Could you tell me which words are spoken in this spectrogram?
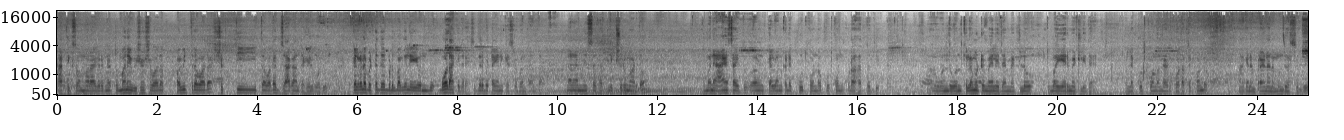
ಕಾರ್ತಿಕ್ ಸೋಮವಾರ ಆಗಿರೋದ್ರಿಂದ ತುಂಬಾ ವಿಶೇಷವಾದ ಪವಿತ್ರವಾದ, ಶಕ್ತಿಯುತವಾದ ಜಾಗ ಅಂತ ಹೇಳ್ಬೋದು. ಕೆಳಗಡೆ ಬೆಟ್ಟದ ಬಿಡದ ಭಾಗದಲ್ಲಿ ಒಂದು ಬೋರ್ಡ್ ಹಾಕಿದ್ದಾರೆ ಸಿದ್ದರ ಬೆಟ್ಟ ಏನಕ್ಕೆ ಹೆಸರು ಬಂತ ಅಂತ. ನಾನು ನಮ್ಮ ಮಿಸ್ಸಸ್ ಹತ್ತಲಿಕ್ಕೆ ಶುರು ಮಾಡಿದೆ. ತುಂಬಾ ಆಯಾಸ ಆಯಿತು. ಕೆಲವೊಂದು ಕಡೆ ಕೂತ್ಕೊಂಡು ಕೂತ್ಕೊಂಡು ಕೂಡ ಹತ್ತಿದ್ವಿ. ಒಂದು ಒಂದು ಕಿಲೋಮೀಟ್ರ್ ಮೇಲಿದೆ ಮೆಟ್ಲು. ತುಂಬ ಏರ್ ಮೆಟ್ಲಿದೆ. ಅಲ್ಲೇ ಕೂತ್ಕೊಂಡು ಒಂದೆರಡು ಫೋಟೋ ತಗೊಂಡು ಹಾಗೆ ನಮ್ಮ ಪ್ರಯಾಣನ ಮುಂದುವರಿಸಿದ್ವಿ.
